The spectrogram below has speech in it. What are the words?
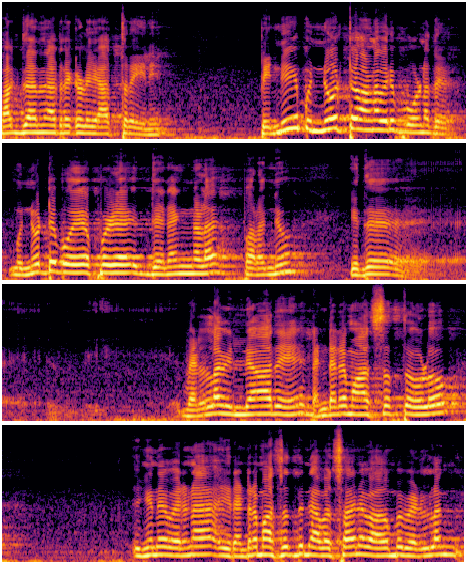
വാഗ്ദാന നാട്ടിലേക്കുള്ള യാത്രയിൽ പിന്നെയും മുന്നോട്ടാണ് അവർ പോണത്. മുന്നോട്ട് പോയപ്പോൾ ജനങ്ങൾ പറഞ്ഞു ഇത് വെള്ളമില്ലാതെ രണ്ടര മാസത്തോളം ഇങ്ങനെ വരണ രണ്ടര മാസത്തിന്റെ അവസാനമാകുമ്പോൾ വെള്ളം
